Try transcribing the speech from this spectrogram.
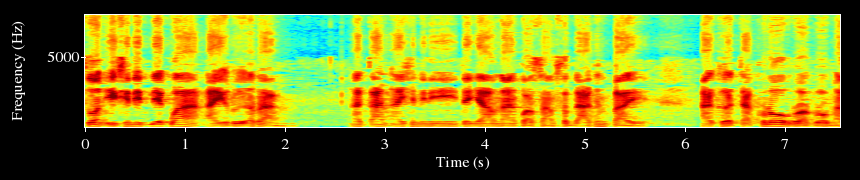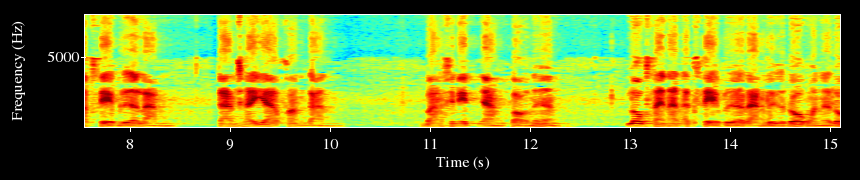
ส่วนอีกชนิดเรียกว่าไอเรื้อรัง อาการไอชนิดนี้จะยาวนานกว่า 3 สัปดาห์ขึ้นไป อาจเกิดจากโรคหลอดลมอักเสบเรื้อรัง การใช้ยาความดัน บางชนิดอย่างต่อเนื่อง โรคไซนัสอักเสบเรื้อรังหรือโรควัณโร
